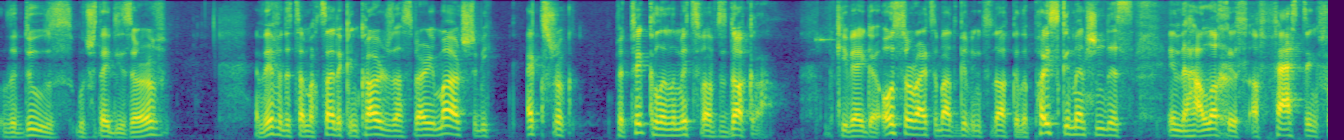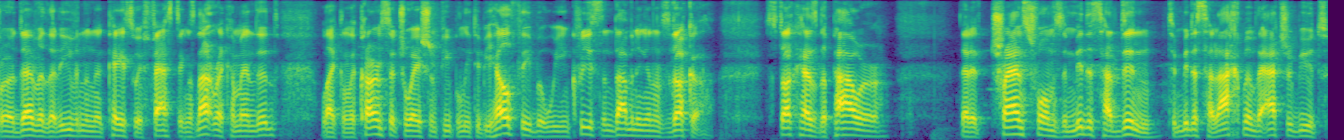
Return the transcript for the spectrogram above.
the dues which they deserve, and therefore, the Tzemach Tzedek encourages us very much to be extra particular in the mitzvah of tzedakah. Kivega also writes about giving tzedakah. The Paiskim mentioned this in the halachis of fasting for a dever, that even in a case where fasting is not recommended, like in the current situation, people need to be healthy, but we increase in davening and tzedakah. Tzedakah has the power that it transforms the midas hadin to midas harachmim, the attribute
